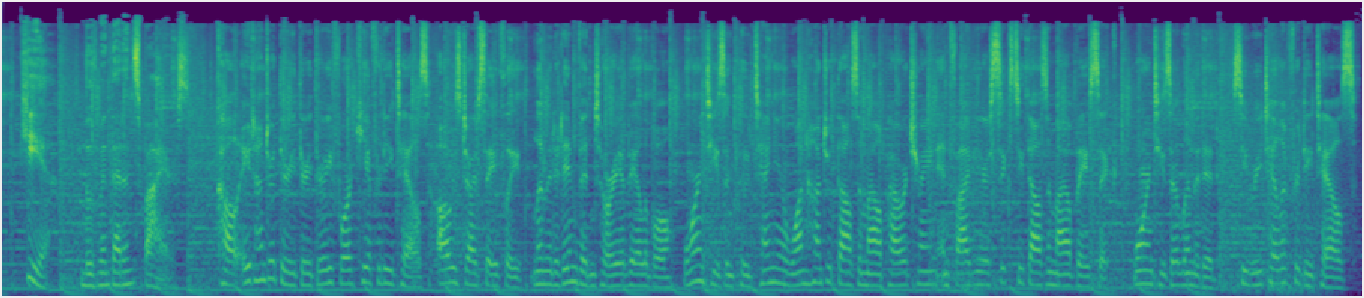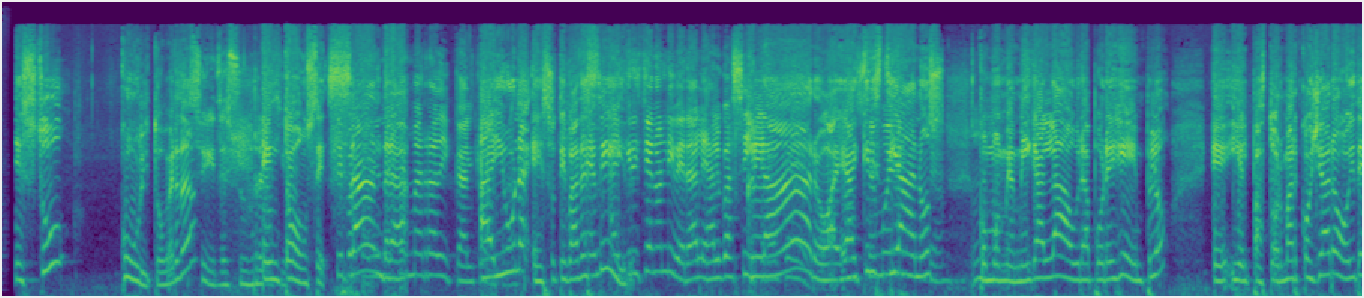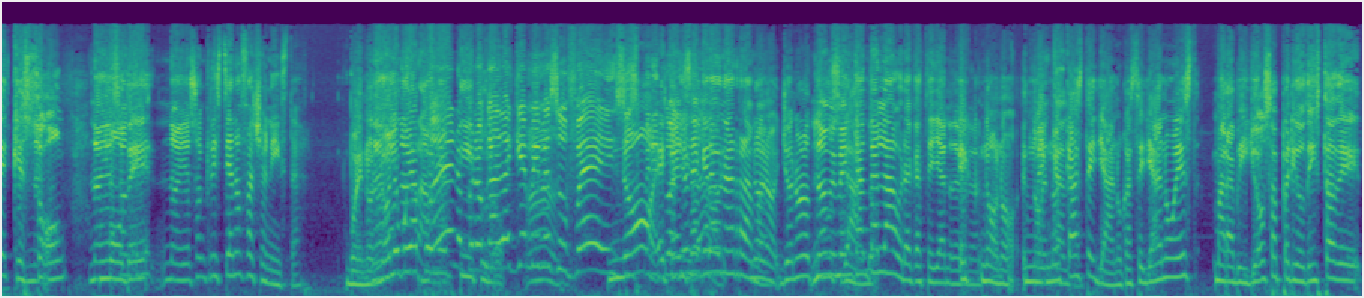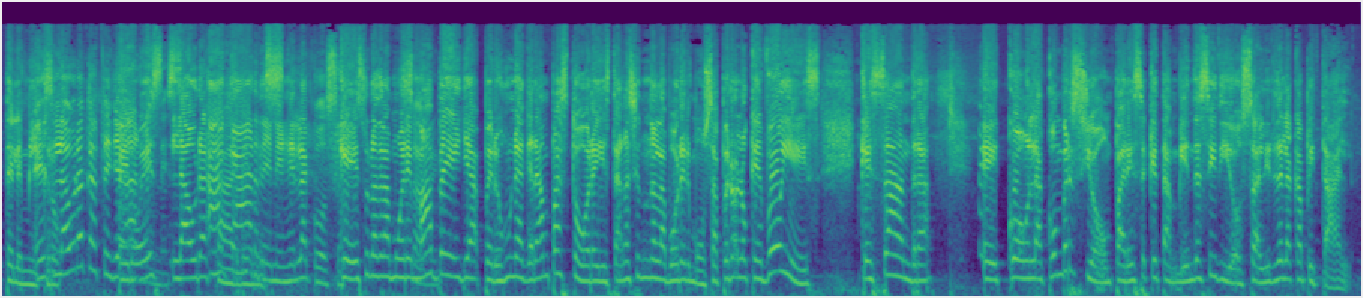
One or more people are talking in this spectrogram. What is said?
Kia, movement that inspires. Call 800 333 4KIA for details. Always drive safely. Limited inventory available. Warranties include 10 year 100,000 mile powertrain and 5 year 60,000 mile basic. Warranties are limited. See retailer for details. de su culto, ¿verdad? Sí, de su religión. Entonces, Sí, porque hay una Sandra, es radical que hay una, eso te iba a Hay- decir. Hay cristianos liberales, algo así. Claro, hay, no hay cristianos, como mi amiga Laura, por ejemplo, eh, y el pastor Marcos Yaroide, que son No, ellos son, mode- cri- no, ellos son cristianos fashionistas. Bueno, no, No, le voy a poner Bueno, pero cada quien vive su fe y No, su es que espiritualidad. Pensé que era una rama. No, no, yo no lo estoy No, a mí me encanta Laura Castellano, de Eh, verdad. no, no, no, Me no es castellano. Castellano es maravillosa periodista de Telemicro. Es Laura Castellano. Pero es Laura Ah. Cárdenas es la cosa. Que es una de las mujeres Sorry. más bellas, pero es una gran pastora y están haciendo una labor hermosa. Pero a lo que voy es que Sandra, eh, con la conversión, parece que también decidió salir de la capital.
